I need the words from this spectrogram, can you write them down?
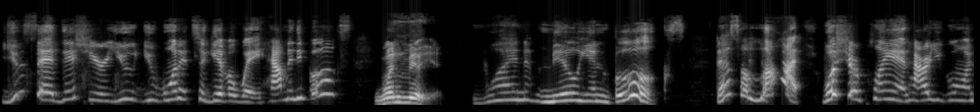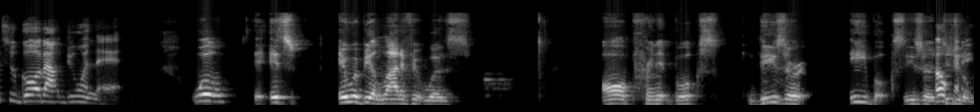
you said this year you you wanted to give away how many books? One million. One million books. That's a lot. What's your plan? How are you going to go about doing that? Well, it's it would be a lot if it was all printed books. These mm-hmm. are ebooks. These are okay. digital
